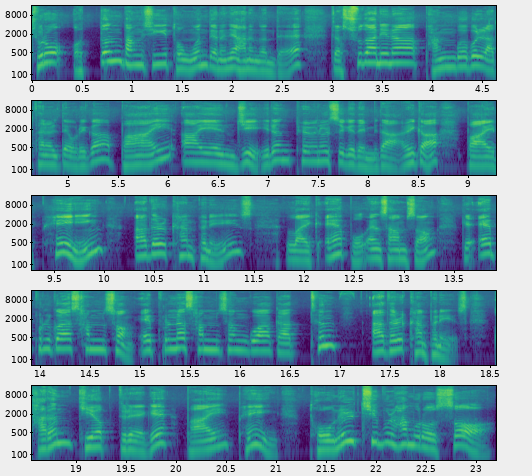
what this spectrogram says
주로 어떤 방식이 동원되느냐 하는 건데 자, 수단이나 방법을 나타낼 때 우리가 by ing 이런 표현을 쓰게 됩니다. 그러니까 by paying other companies like Apple and Samsung, 그 애플과 삼성, 애플이나 삼성과 같은 other companies, 다른 기업들에게 by paying, 돈을 지불함으로써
